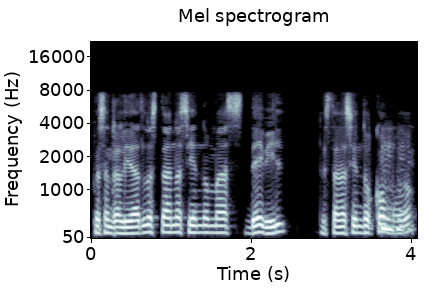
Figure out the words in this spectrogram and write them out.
pues en realidad lo están haciendo más débil, lo están haciendo cómodo.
